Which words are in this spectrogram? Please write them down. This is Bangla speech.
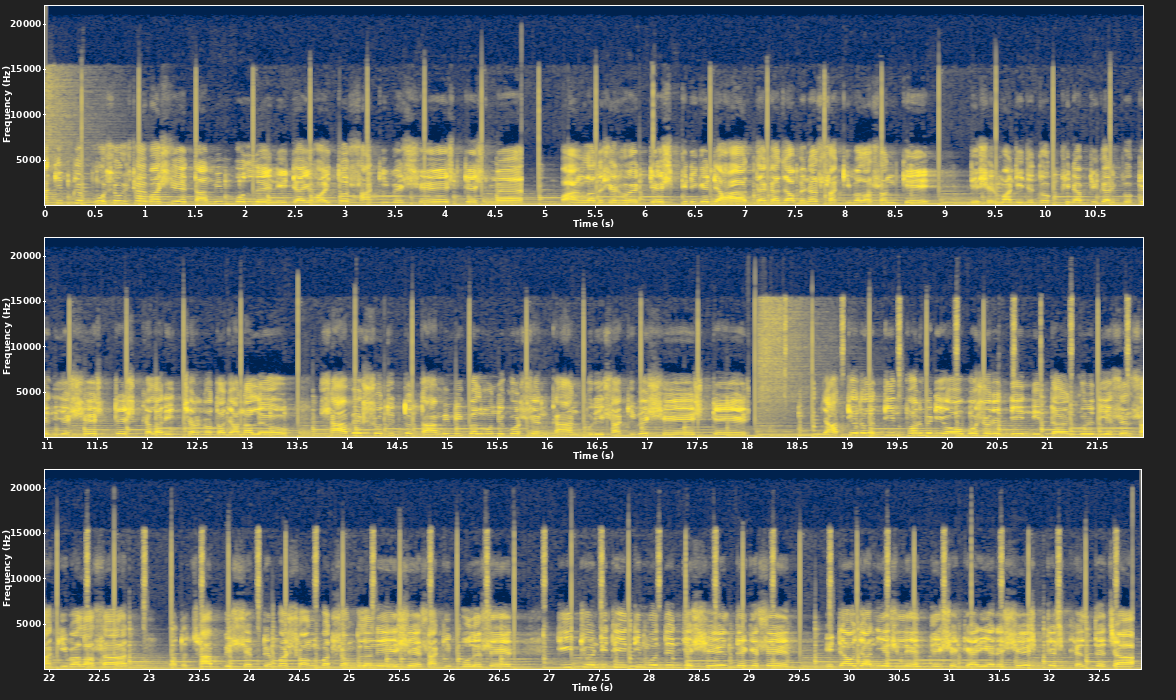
সাকিবকে প্রশংসায় ভাসিয়ে তামিম বললেন, এটাই হয়তো সাকিবের শেষ টেস্ট ম্যাচ বাংলাদেশের হয়ে টেস্ট ক্রিকেটে আর দেখা যাবে না সাকিব আল হাসানকে। দেশের মাটিতে দক্ষিণ আফ্রিকার বিপক্ষে নিজের শেষ টেস্ট খেলার ইচ্ছার কথা জানালেও সাবেক সতীর্থ তামিম ইকবাল মনে করছেন, কানপুরি সাকিবের শেষ টেস্ট জাতীয় দলের তিন ফর্মেটই অবসরের দিন নির্ধারণ করে দিয়েছেন সাকিব আল হাসান। গত ছাব্বিশ সেপ্টেম্বর সংবাদ সম্মেলনে এসে সাকিব বলেছেন টি টোয়েন্টিতে ইতিমধ্যে যে শেষ দেখেছেন। এটাও জানিয়েছিলেন, দেশে ক্যারিয়ারে শেষ টেস্ট খেলতে চান।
